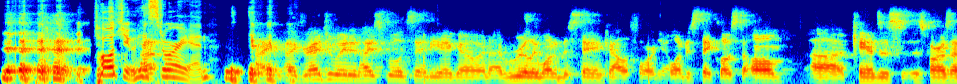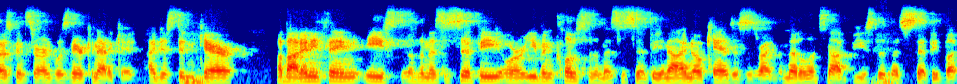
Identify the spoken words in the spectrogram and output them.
Told you, historian. I, I, graduated high school in San Diego, and I really wanted to stay in California. I wanted to stay close to home. Uh, Kansas, as far as I was concerned, was near Connecticut. I just didn't care about anything east of the Mississippi or even close to the Mississippi. And now I know Kansas is right in the middle. It's not east of the Mississippi, but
